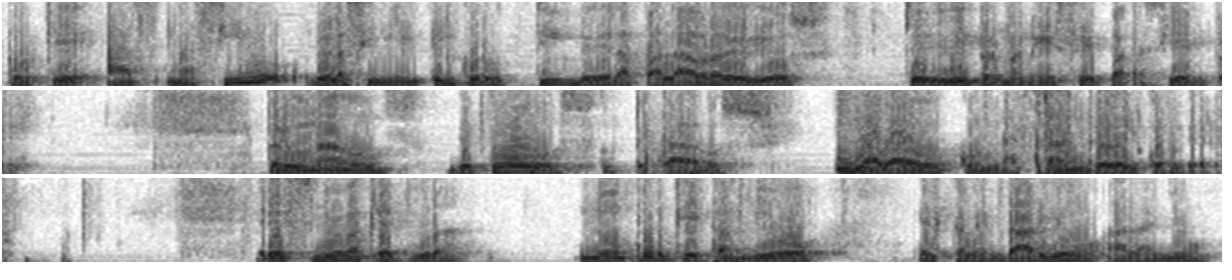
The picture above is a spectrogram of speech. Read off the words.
porque has nacido de la simiente incorruptible de la palabra de Dios que vive y permanece para siempre. Perdonados de todos tus pecados y lavado con la sangre del Cordero. Eres nueva criatura, no porque cambió el calendario al año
